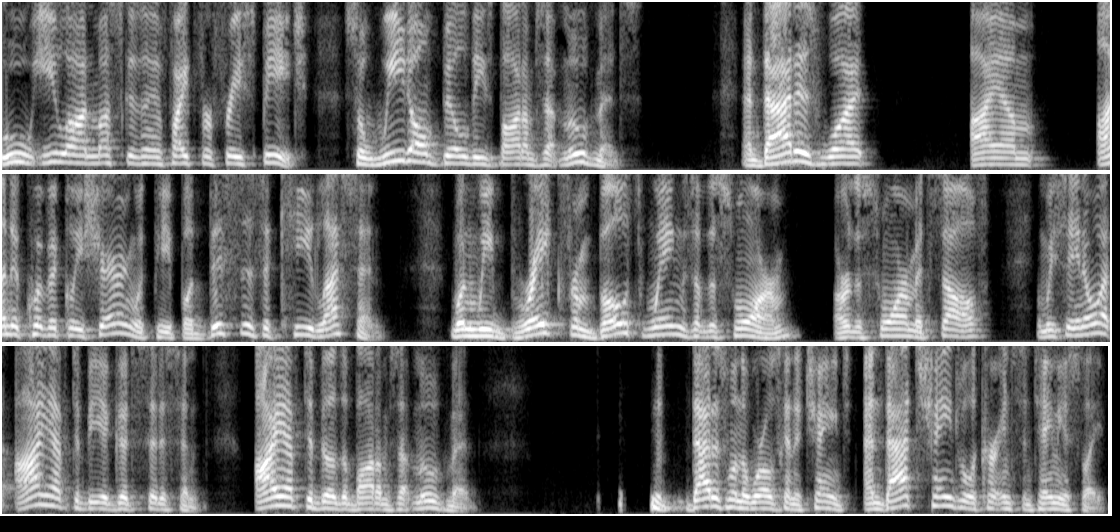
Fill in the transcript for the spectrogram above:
Ooh, Elon Musk is going to fight for free speech. So we don't build these bottoms up movements. And that is what I am unequivocally sharing with people. This is a key lesson. When we break from both wings of the swarm or the swarm itself and we say, you know what? I have to be a good citizen. I have to build a bottoms up movement. that is when the world's going to change. And that change will occur instantaneously.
